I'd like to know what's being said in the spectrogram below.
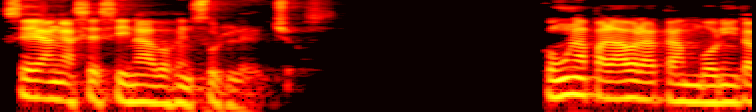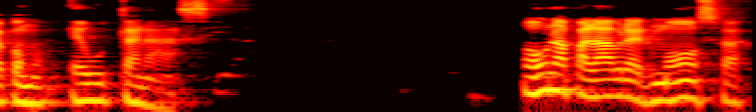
sean asesinados en sus lechos con una palabra tan bonita como eutanasia. O una palabra hermosa,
